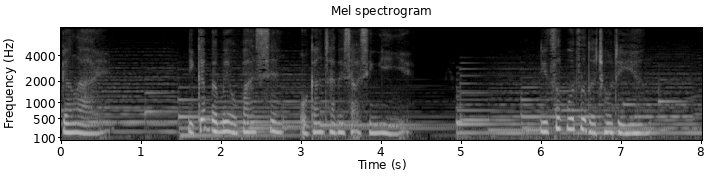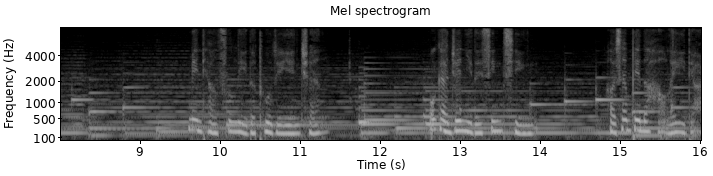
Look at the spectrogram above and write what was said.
原来，你根本没有发现我刚才的小心翼翼。你自顾自的抽着烟。面条丝里的吐着烟圈，我感觉你的心情好像变得好了一点儿。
